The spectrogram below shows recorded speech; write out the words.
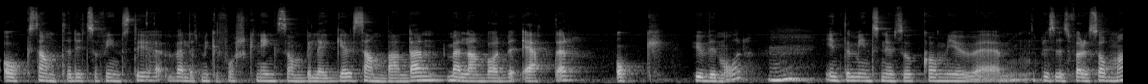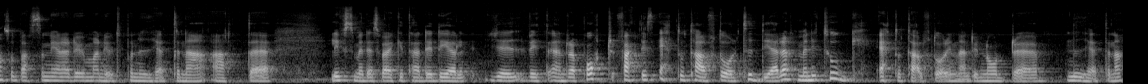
Och samtidigt så finns det väldigt mycket forskning som belägger sambanden mellan vad vi äter och hur vi mår. Mm. Inte minst nu så kom ju eh, precis före sommaren så basunerade man ut på nyheterna att eh, Livsmedelsverket hade delgivit en rapport, faktiskt ett och ett halvt år tidigare, men det tog ett och ett halvt år innan det nådde eh, nyheterna.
